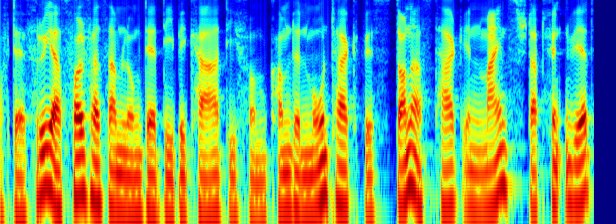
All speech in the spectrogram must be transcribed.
Auf der Frühjahrsvollversammlung der DBK, die vom kommenden Montag bis Donnerstag in Mainz stattfinden wird,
